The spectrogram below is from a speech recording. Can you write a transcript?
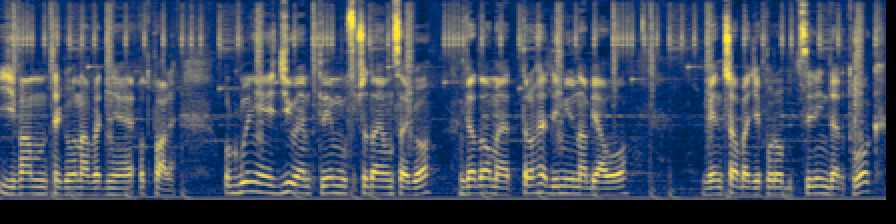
i Wam tego nawet nie odpalę. Ogólnie jeździłem tym u sprzedającego, wiadome, trochę dymił na biało, więc trzeba będzie porobić cylinder tłok.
